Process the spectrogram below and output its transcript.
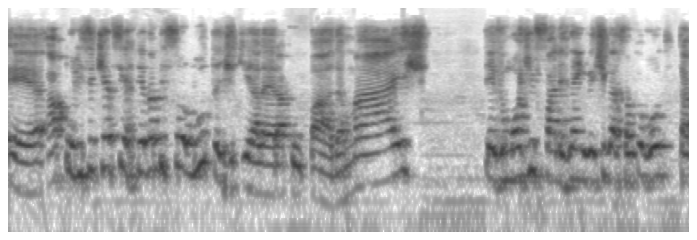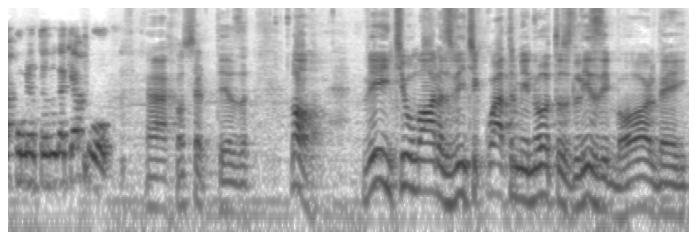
é, a polícia tinha certeza absoluta de que ela era culpada, mas teve um monte de falhas na investigação que eu vou estar comentando daqui a pouco. Ah, com certeza. Bom, 21 horas 24 minutos, Lizzie Borden.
